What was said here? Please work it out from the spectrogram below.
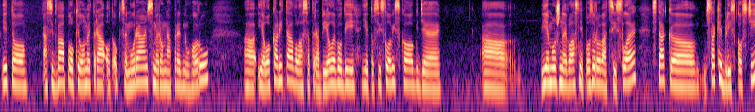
Je to asi 2,5 kilometra od obce Muráň smerom na Prednú horu je lokalita, volá sa teda Biele vody, je to sislovisko, kde je možné vlastne pozorovať sisle z, tak, e, z takej blízkosti,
